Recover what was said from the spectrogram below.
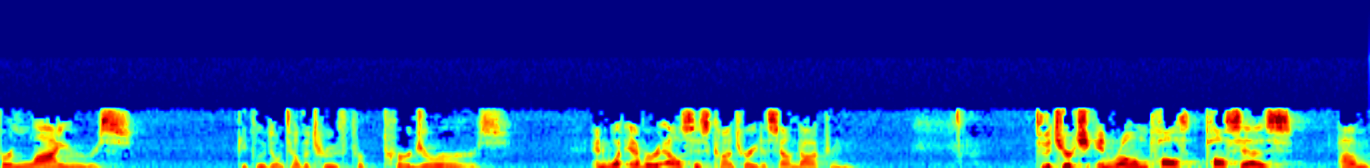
for liars, people who don't tell the truth, for perjurers, and whatever else is contrary to sound doctrine. To the church in Rome, Paul, Paul says, um,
